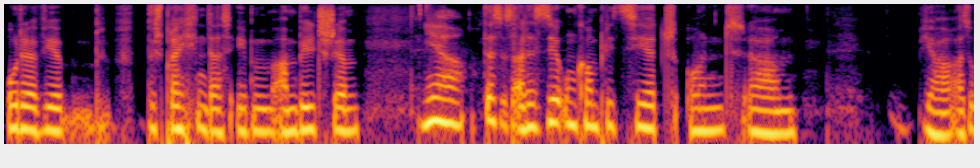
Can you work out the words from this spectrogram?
Oder wir besprechen das eben am Bildschirm. Ja. Das ist alles sehr unkompliziert und ähm, ja, also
